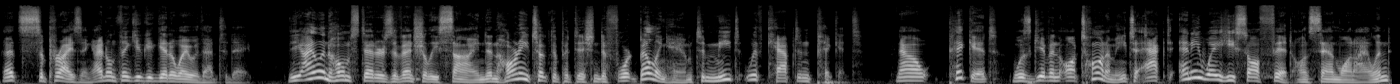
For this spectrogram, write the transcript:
That's surprising. I don't think you could get away with that today. The island homesteaders eventually signed, and Harney took the petition to Fort Bellingham to meet with Captain Pickett. Now, Pickett was given autonomy to act any way he saw fit on San Juan Island,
